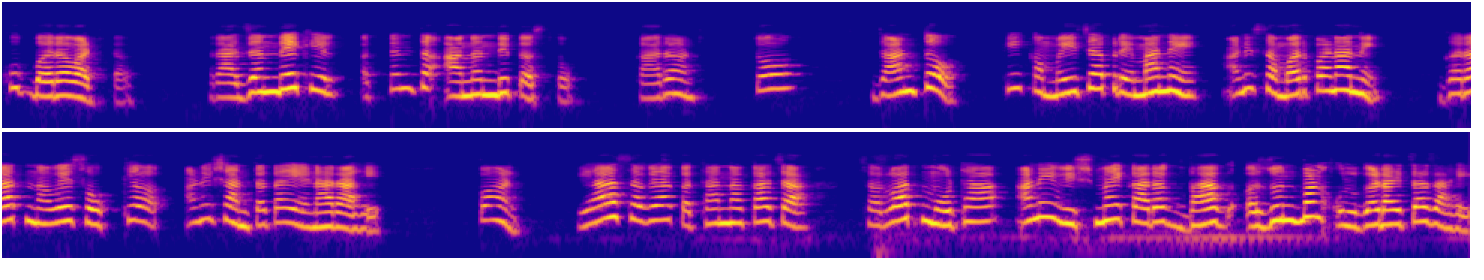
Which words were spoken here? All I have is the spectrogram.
खूप बरं वाटतं. राजन देखील अत्यंत आनंदित असतो. कारण तो जाणतो की कमळीच्या प्रेमाने आणि समर्पणाने घरात नवे सौख्य आणि शांतता येणार आहे. पण ह्या सगळ्या कथानकाचा सर्वात मोठा आणि विस्मयकारक भाग अजून पण उलगडायचाच आहे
